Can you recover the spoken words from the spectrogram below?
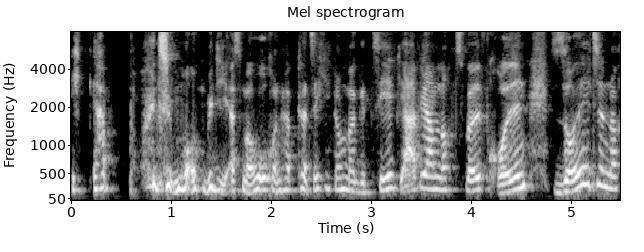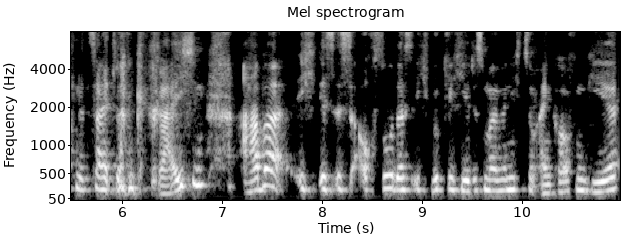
Ich habe heute Morgen bin ich erstmal hoch und habe tatsächlich noch mal gezählt. Ja, wir haben noch zwölf Rollen, sollte noch eine Zeit lang reichen. Aber ich, es ist auch so, dass ich wirklich jedes Mal, wenn ich zum Einkaufen gehe,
